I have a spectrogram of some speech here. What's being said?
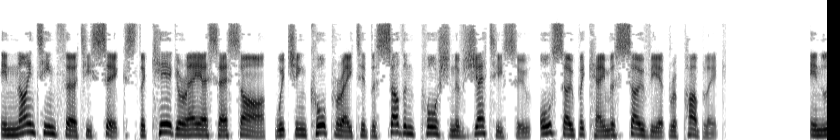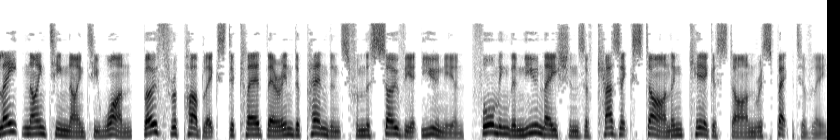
In 1936 the Kyrgyz ASSR, which incorporated the southern portion of Zhetisu, also became a Soviet republic. In late 1991, both republics declared their independence from the Soviet Union, forming the new nations of Kazakhstan and Kyrgyzstan respectively.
